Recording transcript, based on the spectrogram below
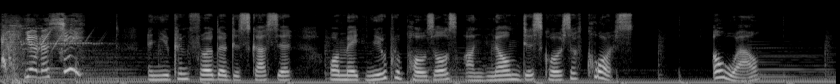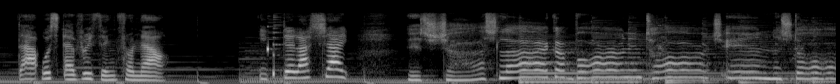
Yoroshi! And you can further discuss it or make new proposals on GNOME Discourse of course. Oh well. That was everything for now. いってらっしゃい It's just like a burning torch in a storm.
